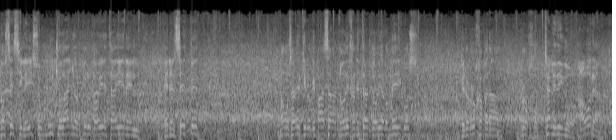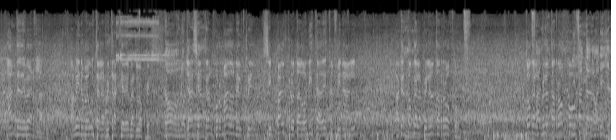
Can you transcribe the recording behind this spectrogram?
No sé si le hizo mucho daño. Arturo todavía está ahí en el, en el césped. Vamos a ver qué es lo que pasa. No dejan entrar todavía los médicos. Pero roja para Rojo. Ya le digo, ahora, antes de verla, a mí no me gusta el arbitraje de Ever López. No, no. Ya se ha transformado en el principal protagonista de esta final. Acá toca la pelota rojo. Toca la Falta. pelota rojo. Ni falta de amarilla.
